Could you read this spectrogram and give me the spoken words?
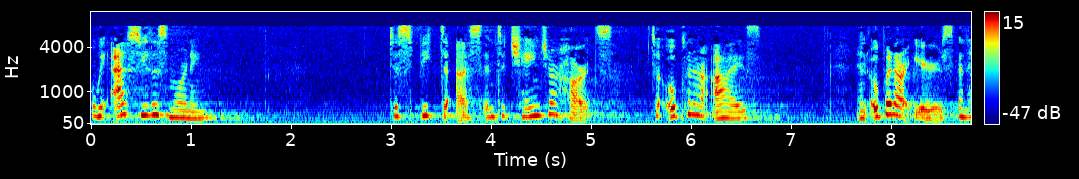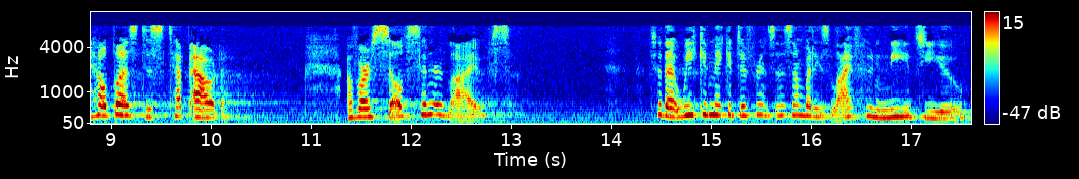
We ask you this morning to speak to us and to change our hearts, to open our eyes and open our ears and help us to step out of our self centered lives so that we can make a difference in somebody's life who needs you.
